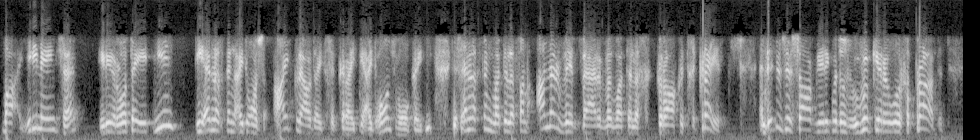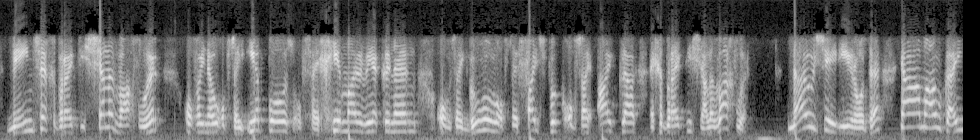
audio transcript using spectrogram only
maar hierdie mense, hierdie rotte het nie die inligting uit ons iCloud uitgekry het, uit ons wolk uit nie. Dis inligting wat hulle van ander webwerwe wat hulle gekraak het gekry het. En dit is 'n saak, weet ek wat ons hoeveel kere oor gepraat het. Mense gebruik dieselfde wagwoord of hy nou op sy e-pos of sy Gmail rekening of sy Google of sy Facebook of sy iCloud, hy gebruik dieselfde wagwoord. Nou sê die rotte, ja, maar okay,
